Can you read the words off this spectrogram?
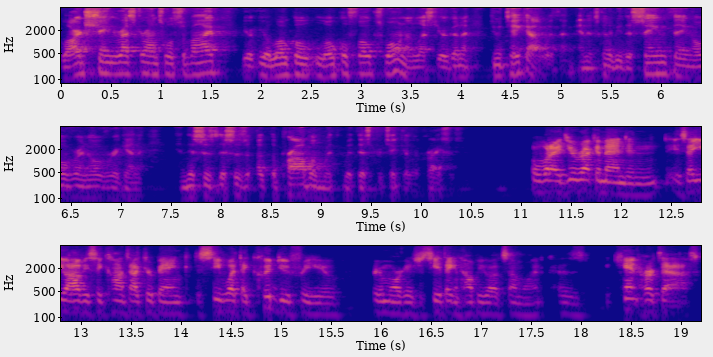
Large chain restaurants will survive, your, your local, local folks won't unless you're going to do takeout with them. And it's going to be the same thing over and over again. And this is, this is uh, the problem with, with this particular crisis. But what I do recommend and is that you obviously contact your bank to see what they could do for you for your mortgage to see if they can help you out somewhat because it can't hurt to ask.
